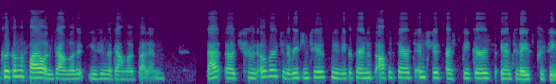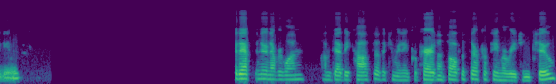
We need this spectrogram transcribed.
click on the file and download it using the download button that, I'd like to turn it over to the Region 2 Community Preparedness Officer to introduce our speakers and today's proceedings. Good afternoon, everyone. I'm Debbie Casa, the Community Preparedness Officer for FEMA Region 2.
